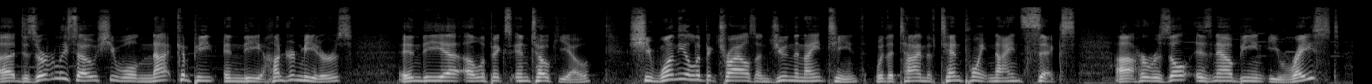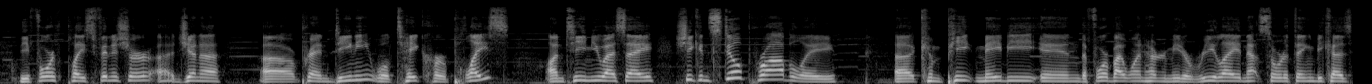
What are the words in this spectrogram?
uh, deservedly so. She will not compete in the 100 meters in the uh, Olympics in Tokyo. She won the Olympic trials on June the 19th with a time of 10.96. Uh, her result is now being erased. The fourth place finisher, uh, Jenna uh, Prandini, will take her place on Team USA. She can still probably uh, compete maybe in the 4x100 meter relay and that sort of thing because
